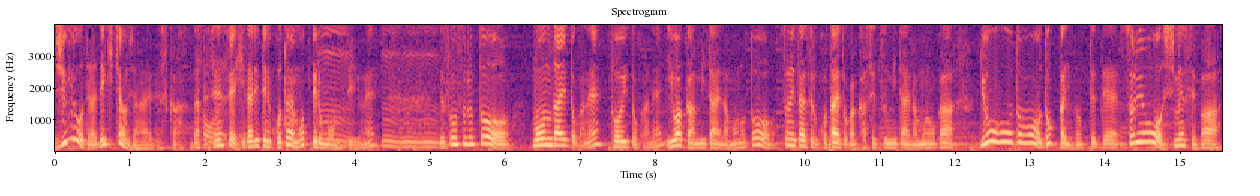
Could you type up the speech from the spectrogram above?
授業ではできちゃうじゃないですか。だって先生左手に答え持ってるもんっていうね、でそうすると問題とかね問いとかね違和感みたいなものとそれに対する答えとか仮説みたいなものが両方ともどっかに載っててそれを示せば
